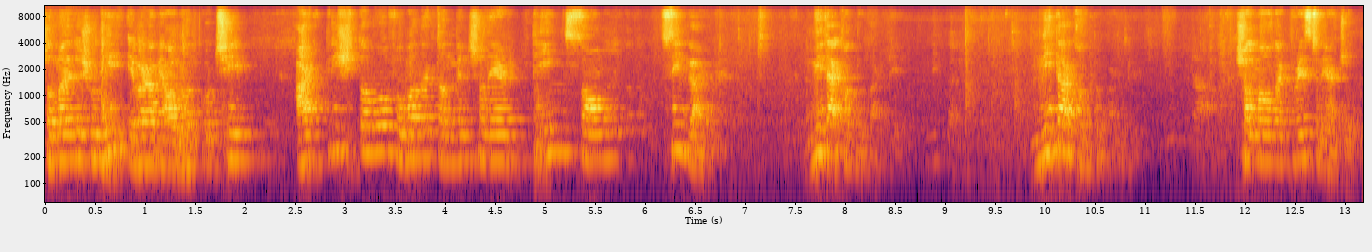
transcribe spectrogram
সম্মানিত সুধী, এবার আমি আহ্বান করছি আটত্রিশতম ফোবানা কনভেনশনের থিম সং সিঙ্গার, নিতা খন্দকারকে। নিতা খন্দকারকে। সম্মাননা ক্রেস্ট নেওয়ার জন্য।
